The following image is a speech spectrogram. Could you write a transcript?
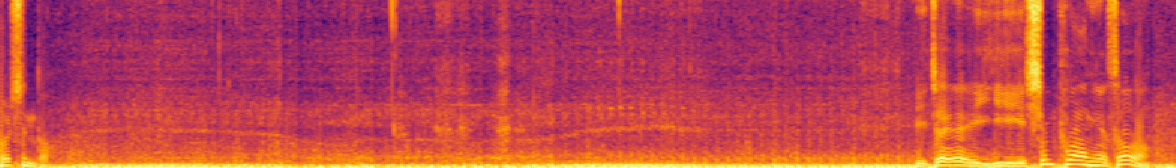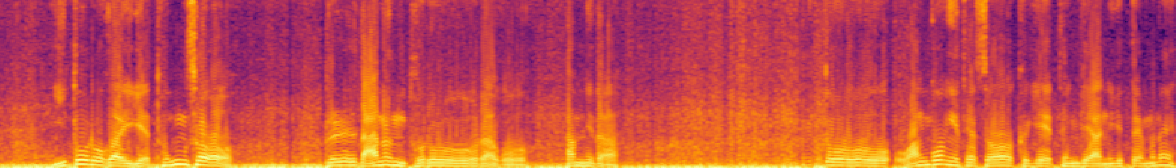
훨씬 더 이제 이 심포항에서 이 도로가 이게 동서를 나눈 도로라고 합니다. 또 완공이 돼서 그게 된 게 아니기 때문에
